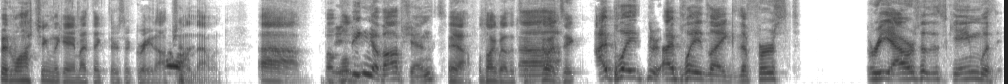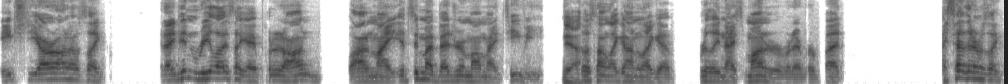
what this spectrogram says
been watching the game, I think there's a great option in that one. Uh, but we'll Speaking of options, yeah, we'll talk about the two. Go Uh, ahead, Zeke. I played through. I played like the first three hours of this game with HDR on. I was like, and I didn't realize like I put it on on my. It's in my bedroom on my TV, Yeah, so it's not like on like a really nice monitor or whatever. But I sat there and was like,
